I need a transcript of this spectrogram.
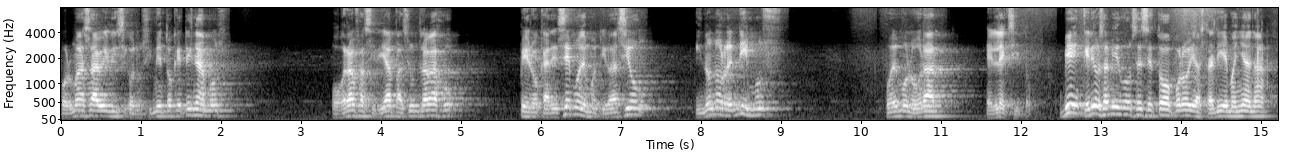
por más hábiles y conocimientos que tengamos, o gran facilidad para hacer un trabajo, pero carecemos de motivación y no nos rendimos, podemos lograr el éxito. Bien, queridos amigos, ese es todo por hoy. Hasta el día de mañana.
